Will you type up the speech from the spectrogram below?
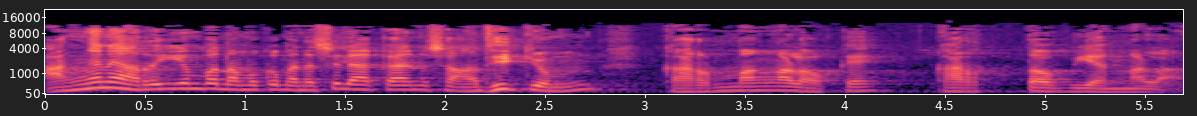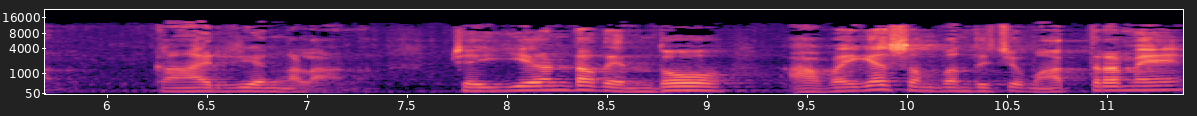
അങ്ങനെ അറിയുമ്പോൾ നമുക്ക് മനസ്സിലാക്കാൻ സാധിക്കും കർമ്മങ്ങളൊക്കെ കർത്തവ്യങ്ങളാണ് കാര്യങ്ങളാണ്. ചെയ്യേണ്ടതെന്തോ അവയെ സംബന്ധിച്ച് മാത്രമേ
